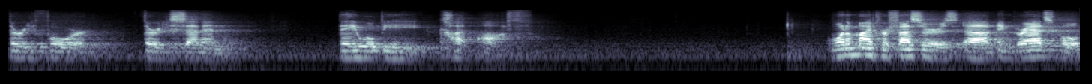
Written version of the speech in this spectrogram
34, 37, they will be cut off. One of my professors uh, in grad school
